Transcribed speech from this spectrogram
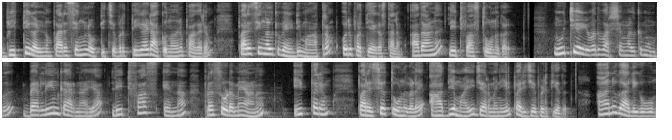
ഭിത്തികളിലും പരസ്യങ്ങൾ ഒട്ടിച്ച് വൃത്തികേടാക്കുന്നതിന് പകരം പരസ്യങ്ങൾക്ക് വേണ്ടി മാത്രം ഒരു പ്രത്യേക സ്ഥലം. അതാണ് ലിറ്റ്ഫാസ് തൂണുകൾ. നൂറ്റി എഴുപത് വർഷങ്ങൾക്ക് മുമ്പ് ബെർലിൻകാരനായ ലിറ്റ്ഫാസ് എന്ന പ്രസ് ഉടമയാണ് ഇത്തരം പരസ്യത്തൂണുകളെ ആദ്യമായി ജർമ്മനിയിൽ പരിചയപ്പെടുത്തിയത്. ആനുകാലികവും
